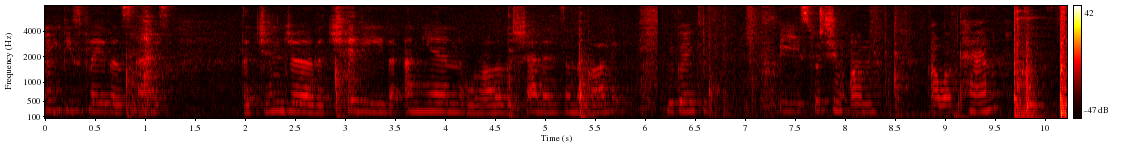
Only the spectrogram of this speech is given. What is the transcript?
Mm, guys the ginger, the chili, the onion, or rather the shallots and the garlic. We're going to switching on our pan. We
